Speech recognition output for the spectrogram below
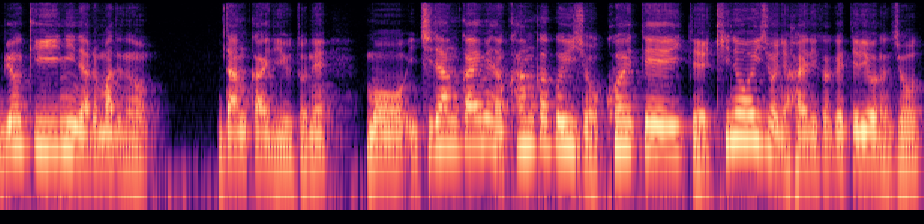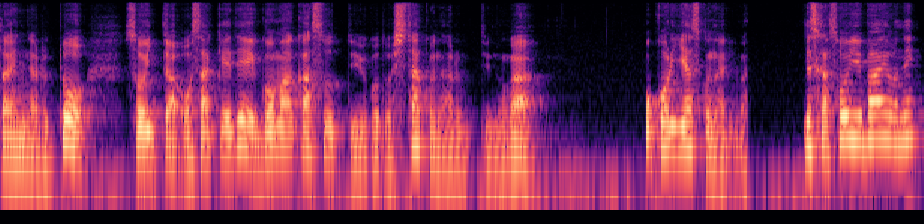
病気になるまでの段階で言うとね、もう1段階目の感覚以上を超えていて、昨日以上に入りかけているような状態になると、そういったお酒でごまかすっていうことをしたくなるっていうのが起こりやすくなります。ですからそういう場合はね、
